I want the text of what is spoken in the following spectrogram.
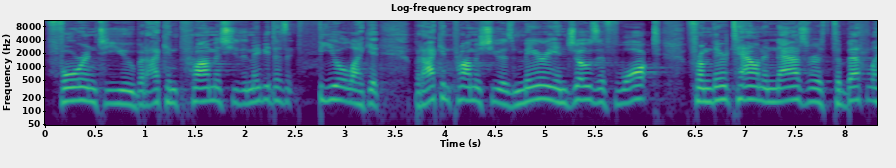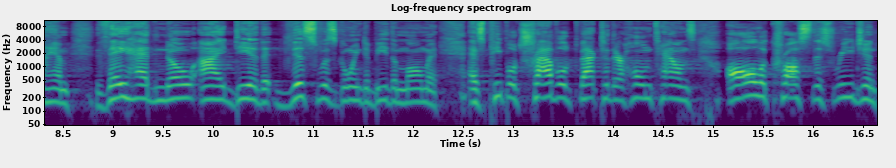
foreign to you, but I can promise you that maybe it doesn't feel like it. But I can promise you, as Mary and Joseph walked from their town in Nazareth to Bethlehem, they had no idea that this was going to be the moment. As people traveled back to their hometowns all across this region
